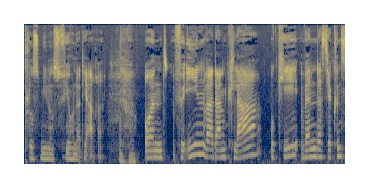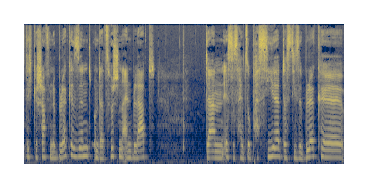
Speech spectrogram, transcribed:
plus minus 400 Jahre. Mhm. Und für ihn war dann klar, okay, wenn das ja künstlich geschaffene Blöcke sind und dazwischen ein Blatt, dann ist es halt so passiert, dass diese Blöcke,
